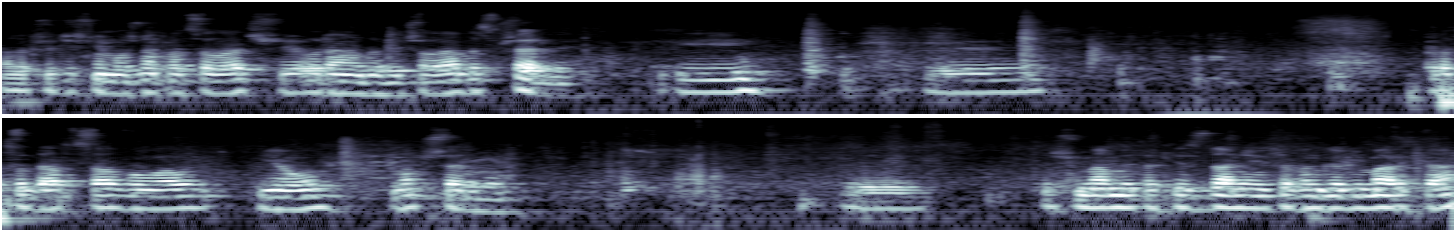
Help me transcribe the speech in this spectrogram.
ale przecież nie można pracować od rana do wieczora bez przerwy. I y, pracodawca wołał ją na przerwę. Y, też mamy takie zdanie w Ewangelii Marka,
